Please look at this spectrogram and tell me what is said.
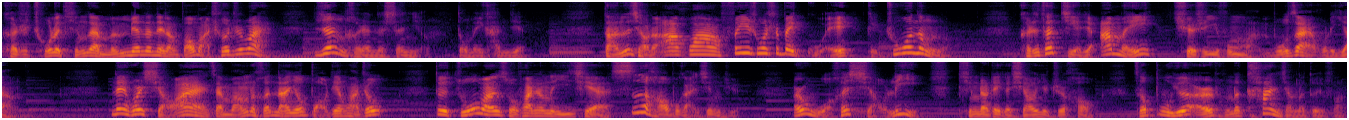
可是除了停在门边的那辆宝马车之外，任何人的身影都没看见。”胆子小的阿花非说是被鬼给捉弄了，可是她姐姐阿梅却是一副满不在乎的样子。那会儿，小爱在忙着和男友煲电话粥，对昨晚所发生的一切丝毫不感兴趣。而我和小丽听到这个消息之后，则不约而同地看向了对方。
